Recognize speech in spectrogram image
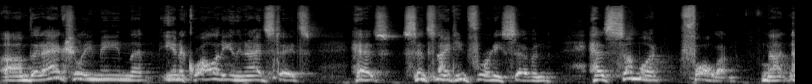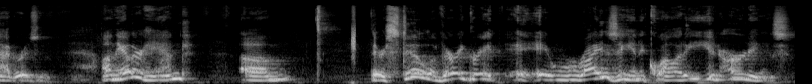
um, that actually mean that inequality in the United States has, since 1947, has somewhat fallen, not, not risen. On the other hand, um, there's still a very great a, a rising inequality in earnings.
